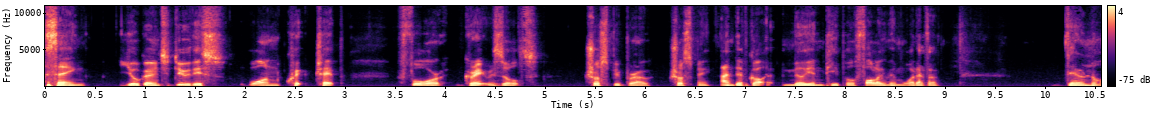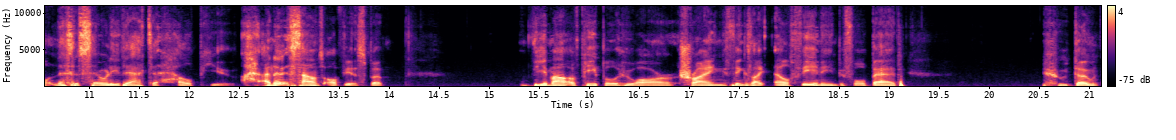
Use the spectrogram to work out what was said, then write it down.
saying, you're going to do this one quick tip for great results. Trust me, bro. Trust me. And they've got a million people following them, whatever. They're not necessarily there to help you. I know it sounds obvious, but the amount of people who are trying things like L-theanine before bed who don't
